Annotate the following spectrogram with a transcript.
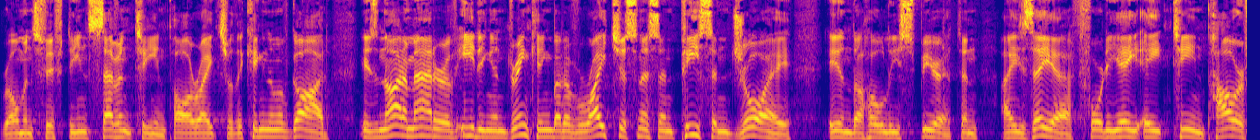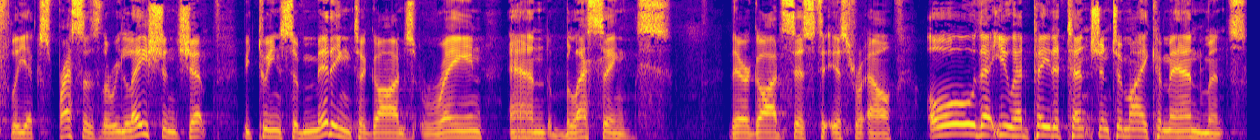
Romans 15, 17, Paul writes, For the kingdom of God is not a matter of eating and drinking, but of righteousness and peace and joy in the Holy Spirit. And Isaiah 48, 18 powerfully expresses the relationship between submitting to God's reign and blessings. There God says to Israel, Oh, that you had paid attention to my commandments.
